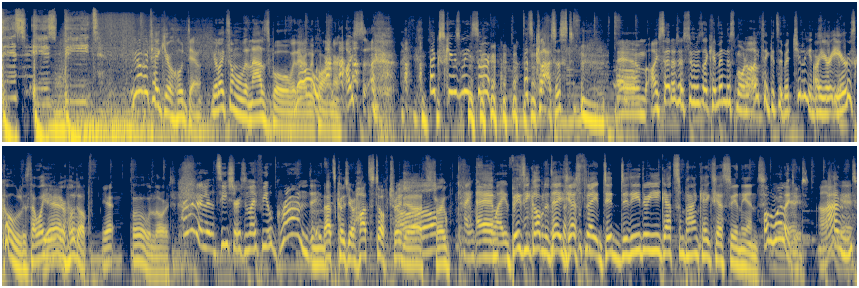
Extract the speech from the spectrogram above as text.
This is Beat. You ever take your hood down? You're like someone with an asbo over there in the No, corner. I s- excuse me, sir. That's classist. Um, I said it as soon as I came in this morning. I think it's a bit chilly in the Are your studio. ears cold? Is that why you Yeah. have your hood up? Yeah, Oh Lord. I'm in a little t-shirt and I feel grand. that's because you're hot stuff, Trish. Yeah, that's true. thanks, Um, boys. busy couple of days yesterday. Did did either of you get some pancakes yesterday in the end? Oh, well, I did. and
